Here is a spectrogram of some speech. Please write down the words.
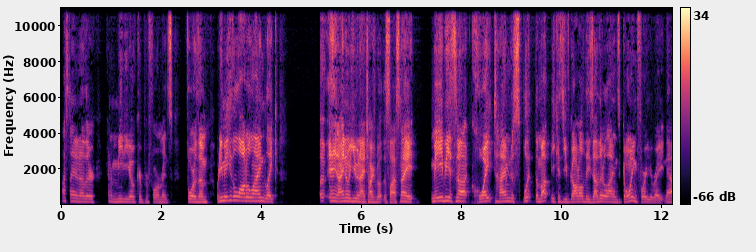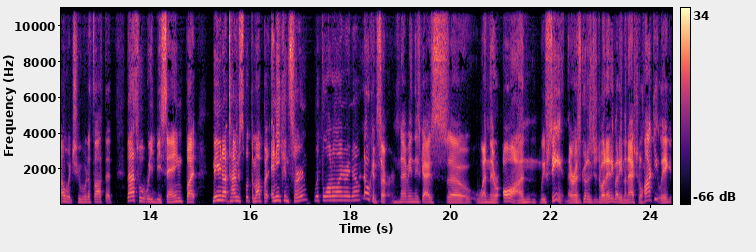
Last night, another kind of mediocre performance for them. What do you make of the lotto line? Like, uh, and I know you and I talked about this last night. Maybe it's not quite time to split them up because you've got all these other lines going for you right now. Which who would have thought that that's what we'd be saying? But maybe not time to split them up. But any concern with the lotto line right now? no concern. I mean, these guys, uh, when they're on, we've seen they're as good as just about anybody in the National Hockey League.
